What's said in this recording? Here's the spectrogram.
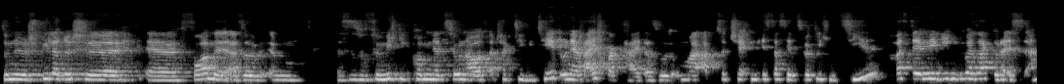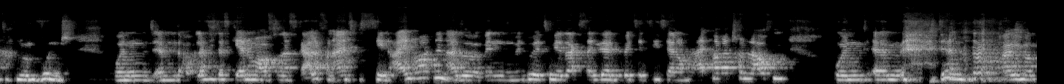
so eine spielerische äh, Formel. Also ähm, das ist so für mich die Kombination aus Attraktivität und Erreichbarkeit. Also um mal abzuchecken, ist das jetzt wirklich ein Ziel, was der mir gegenüber sagt, oder ist es einfach nur ein Wunsch? Und ähm, da lasse ich das gerne mal auf so einer Skala von eins bis zehn einordnen. Also wenn, wenn du jetzt mir sagst, dann, du willst jetzt dieses Jahr noch einen Halbmarathon laufen und ähm, dann frage ich mal,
